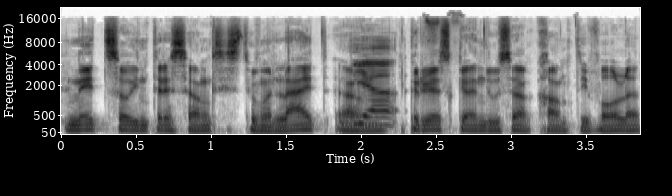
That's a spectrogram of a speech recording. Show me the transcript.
Nicht so interessant, es tut mir leid. Ähm, Ja. Grüße gehen raus an Kanti Wolle.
